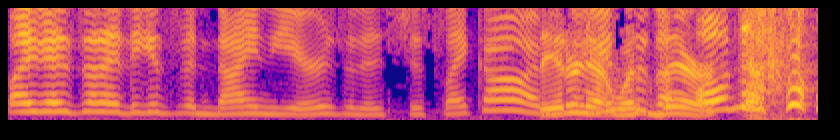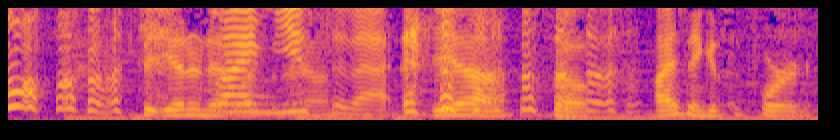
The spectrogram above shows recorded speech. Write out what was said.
like I said, I think it's been nine years, and it's just like, oh, I'm The so internet wasn't to the, there. Oh no, the internet. so I'm used around. to that. yeah, so I think it's important.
